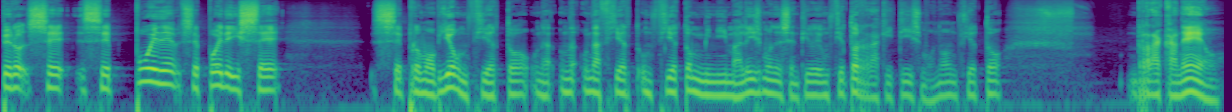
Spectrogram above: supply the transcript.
pero se, se, puede, se puede y se, se promovió un cierto, cierto, un cierto minimalismo en el sentido de un cierto raquitismo, ¿no? un cierto racaneo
